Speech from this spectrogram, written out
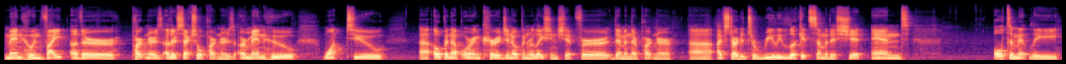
men who invite other partners, other sexual partners, or men who want to uh, open up or encourage an open relationship for them and their partner. Uh, I've started to really look at some of this shit, and ultimately,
